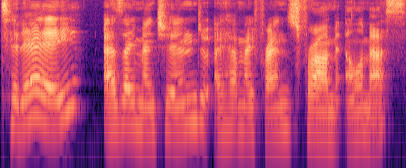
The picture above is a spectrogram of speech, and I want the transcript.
Today, as I mentioned, I have my friends from LMS.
